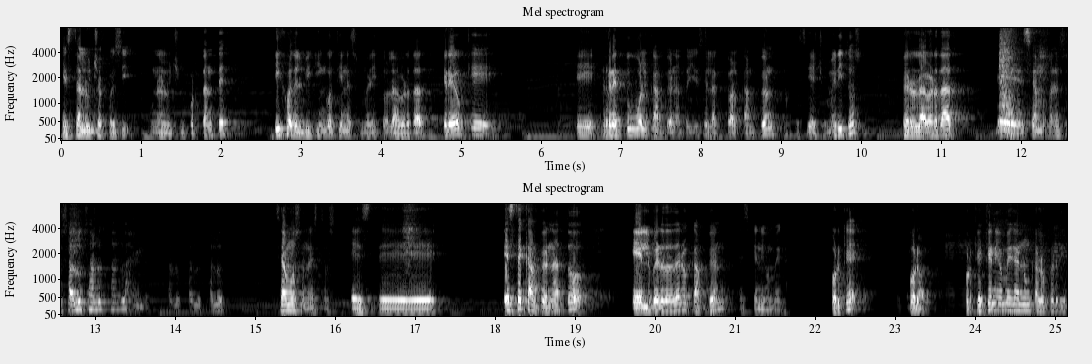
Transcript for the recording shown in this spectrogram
esta lucha, pues sí, fue una lucha importante. Hijo del Vikingo tiene su mérito, la verdad. Creo que eh, retuvo el campeonato y es el actual campeón, porque sí ha hecho méritos. Pero la verdad, eh, seamos honestos. Salud, salud, salud. salud, salud, salud. Seamos honestos. Este, este campeonato, el verdadero campeón es Kenny Omega. ¿Por qué? Por, porque Kenny Omega nunca lo perdió.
